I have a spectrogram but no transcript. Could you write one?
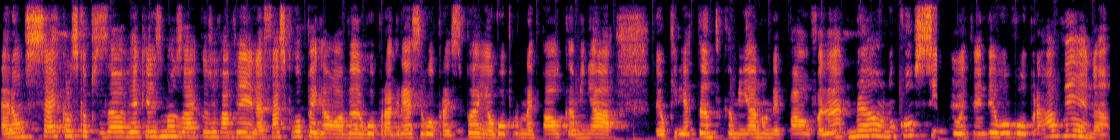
Eram séculos que eu precisava ver aqueles mosaicos de Ravena. Você acha que eu vou pegar um avião, eu vou para Grécia, eu vou para Espanha, eu vou para o Nepal caminhar? Eu queria tanto caminhar no Nepal. Fazer... Não, não consigo, entendeu? Eu vou para Ravena.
